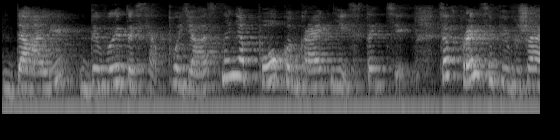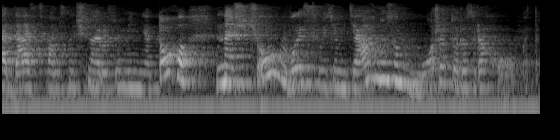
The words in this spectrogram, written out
далі дивитися пояснення по конкретній статті. Це, в принципі, вже дасть вам значне розуміння того, на що ви своїм діагнозом можете розраховувати.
